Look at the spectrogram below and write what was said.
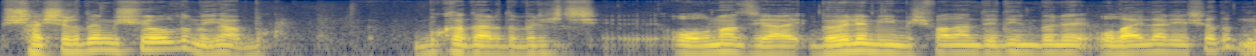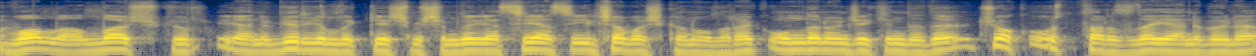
şaşırdığın bir şey oldu mu? Ya bu bu kadar da böyle hiç olmaz ya böyle miymiş falan dediğin böyle olaylar yaşadın mı? Vallahi Allah'a şükür yani bir yıllık geçmişimde ya siyasi ilçe başkanı olarak ondan öncekinde de çok o tarzda yani böyle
